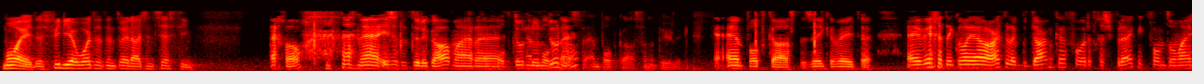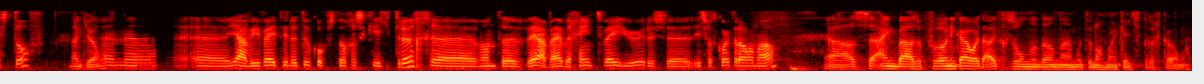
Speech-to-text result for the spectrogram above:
Mooi, dus video wordt het in 2016. Echt wel. nee, is het natuurlijk al, maar uh, pod- doen, doen, doen, hè. En podcasten natuurlijk. Ja, en podcasten, zeker weten. hey, Wigert, ik wil jou hartelijk bedanken voor het gesprek. Ik vond het onwijs tof. Dankjewel. En uh, uh, ja, wie weet in de toekomst nog eens een keertje terug. Want ja, wij hebben geen twee uur, dus het is wat korter allemaal. Ja, als eindbaas op Veronica wordt uitgezonden, dan moeten we nog maar een keertje terugkomen.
